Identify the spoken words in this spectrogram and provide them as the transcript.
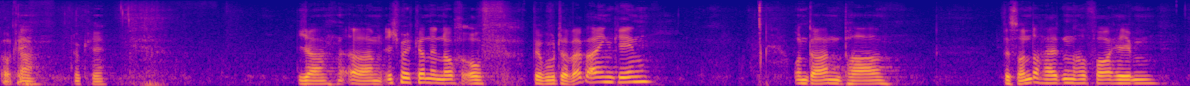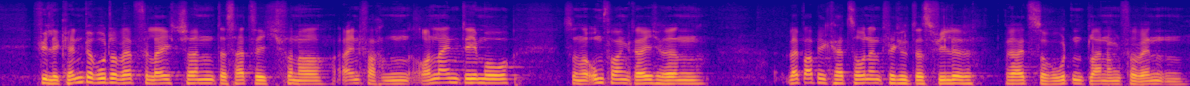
Okay. Ah, okay. Ja, ähm, ich möchte gerne noch auf Berouter Web eingehen und da ein paar Besonderheiten hervorheben. Viele kennen Berouter Web vielleicht schon. Das hat sich von einer einfachen Online-Demo zu einer umfangreicheren Web-Applikation entwickelt, das viele bereits zur Routenplanung verwenden.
